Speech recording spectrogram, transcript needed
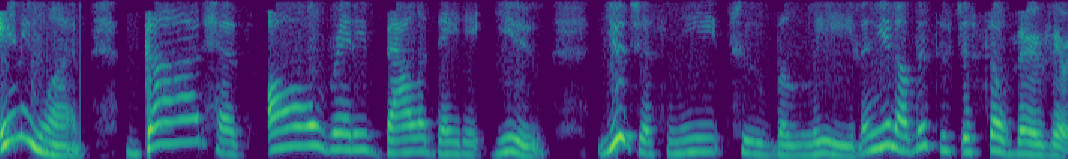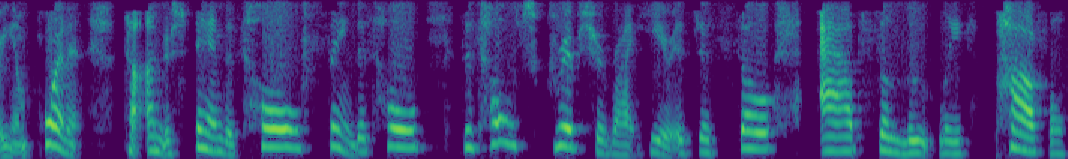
anyone. God has already validated you. You just need to believe. And you know, this is just so very, very important to understand this whole thing, this whole this whole scripture right here is just so absolutely powerful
